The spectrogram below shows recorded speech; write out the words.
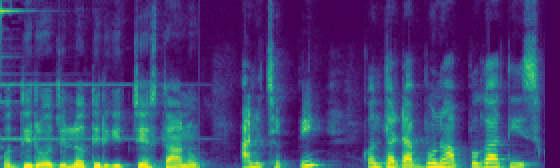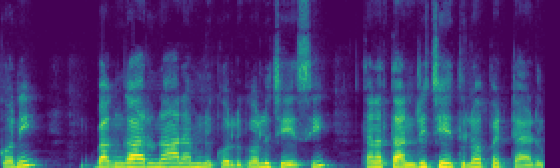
కొద్ది రోజుల్లో తిరిగిచ్చేస్తాను. అని చెప్పి కొంత డబ్బును అప్పుగా తీసుకొని బంగారు నాణెంను కొనుగోలు చేసి తన తండ్రి చేతిలో పెట్టాడు.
